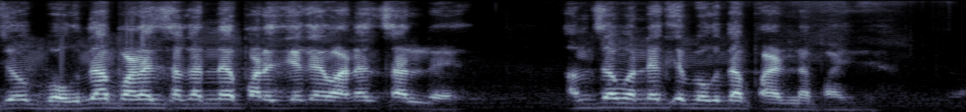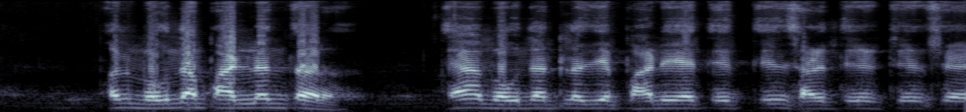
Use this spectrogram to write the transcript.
जो बोगदा पाडायचा कन्या पाडायचं जे काही वाढत चाललंय आमचं म्हणणं आहे की बोगदा पाडला पाहिजे. पण बोगदा पाडल्यानंतर त्या बोगद्यातलं जे पाणी आहे ते तीन साडेतीन तीनशे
